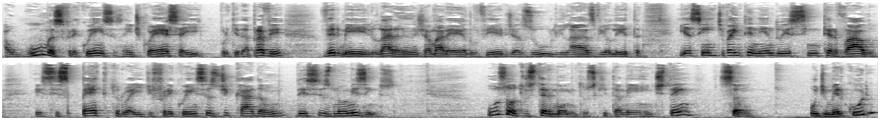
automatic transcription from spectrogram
algumas frequências, a gente conhece aí, porque dá para ver, vermelho, laranja, amarelo, verde, azul, lilás, violeta, e assim a gente vai entendendo esse intervalo, esse espectro aí de frequências de cada um desses nomezinhos. Os outros termômetros que também a gente tem são o de mercúrio,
